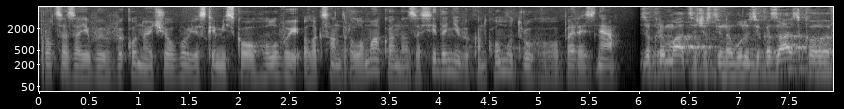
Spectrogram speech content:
Про це заявив виконуючий обов'язки міського голови Олександр Ломако на засіданні виконкому 2 березня. Зокрема, це частина вулиці Казацького,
